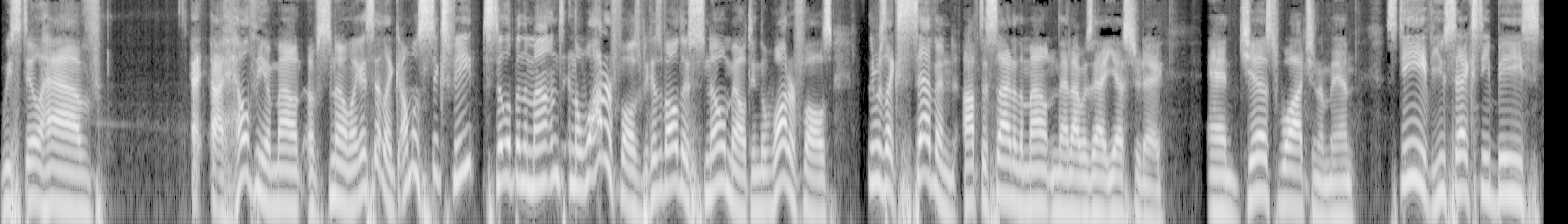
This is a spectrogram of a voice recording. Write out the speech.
we still have a, a healthy amount of snow. Like I said, like almost six feet still up in the mountains. And the waterfalls, because of all this snow melting, the waterfalls, there was like seven off the side of the mountain that I was at yesterday and just watching them, man. Steve, you sexy beast.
